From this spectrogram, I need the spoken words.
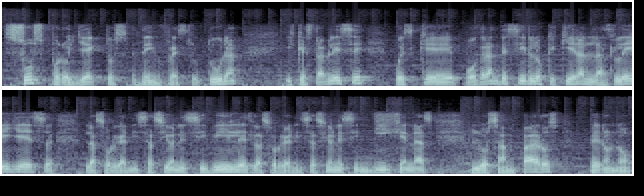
sus proyectos de infraestructura y que establece pues que podrán decir lo que quieran las leyes, las organizaciones civiles, las organizaciones indígenas, los amparos, pero no,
